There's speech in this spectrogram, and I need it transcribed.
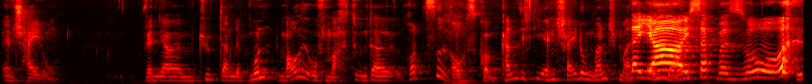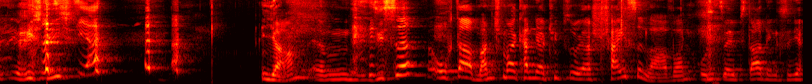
Entscheidung. Wenn der Typ dann den Mund, Maul aufmacht und da Rotze rauskommt, kann sich die Entscheidung manchmal Naja, ich ändern. sag mal so. Richtig? Ja. Ähm, siehst du, auch da, manchmal kann der Typ so ja Scheiße labern und selbst da denkst du dir,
